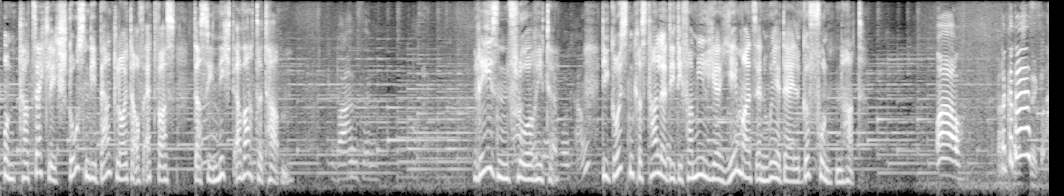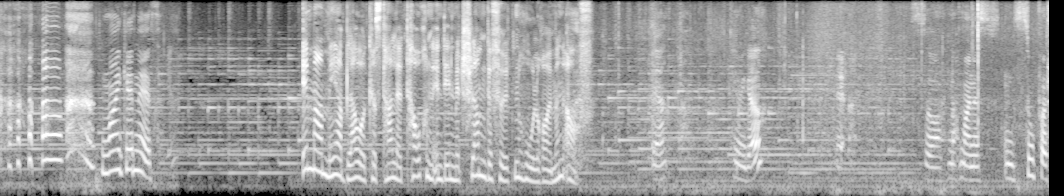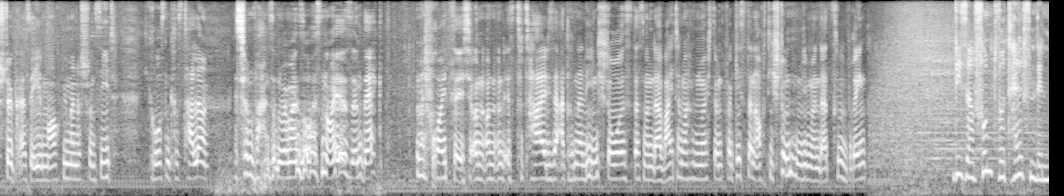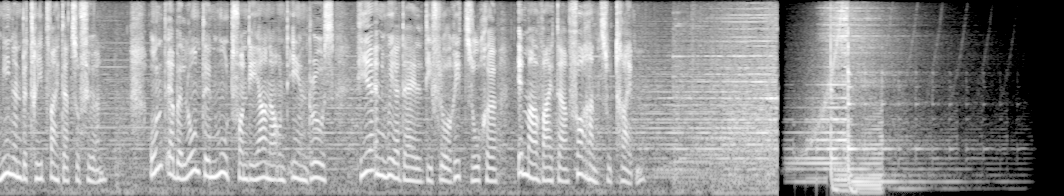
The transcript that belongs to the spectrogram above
Und tatsächlich stoßen die Bergleute auf etwas, das sie nicht erwartet haben. Wahnsinn. Riesenfluorite. Die größten Kristalle, die die Familie jemals in Weardale gefunden hat. Wow, look at this. My goodness. Immer mehr blaue Kristalle tauchen in den mit Schlamm gefüllten Hohlräumen auf. Ja, here we go. Ja. So, nochmal ein, ein super Stück, also eben auch, wie man das schon sieht, die großen Kristalle. Ist schon Wahnsinn, wenn man sowas Neues entdeckt. Man freut sich und, und, und ist total dieser Adrenalinstoß, dass man da weitermachen möchte und vergisst dann auch die Stunden, die man dazu bringt. Dieser Fund wird helfen, den Minenbetrieb weiterzuführen. Und er belohnt den Mut von Diana und Ian Bruce, hier in Weardale die Fluoridsuche immer weiter voranzutreiben.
